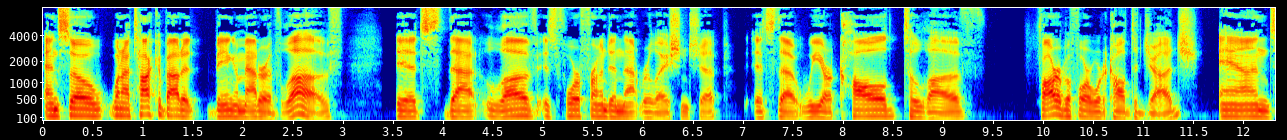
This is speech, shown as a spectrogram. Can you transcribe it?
And so when i talk about it being a matter of love it's that love is forefront in that relationship. It's that we are called to love far before we're called to judge. And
